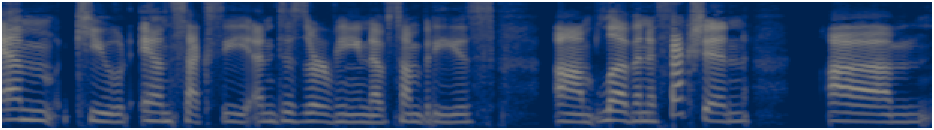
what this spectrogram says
am cute and sexy and deserving of somebody's um, love and affection um,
